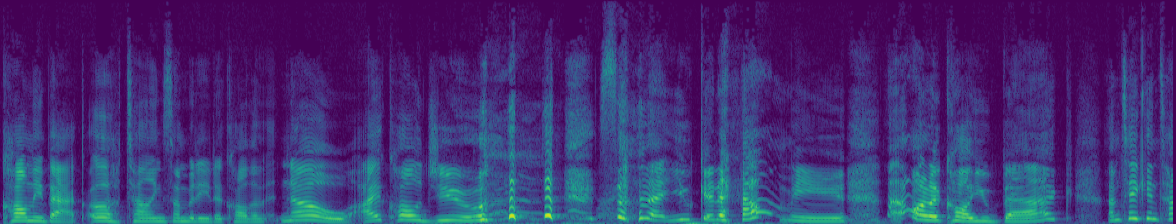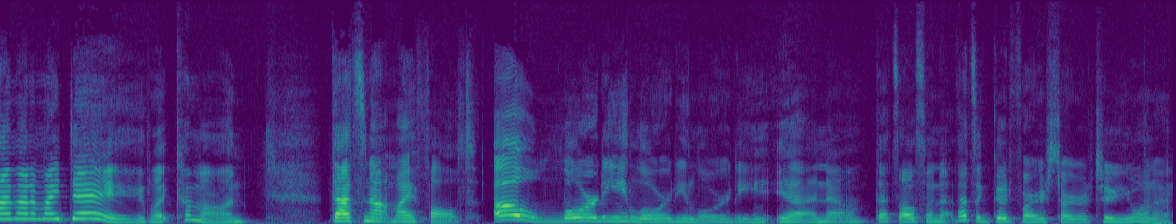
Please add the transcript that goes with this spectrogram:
call me back. Oh, telling somebody to call them. No, I called you so that you could help me. I don't want to call you back. I'm taking time out of my day. Like, come on. That's not my fault. Oh, lordy, lordy, lordy. Yeah, no. That's also not that's a good fire starter too. You want to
